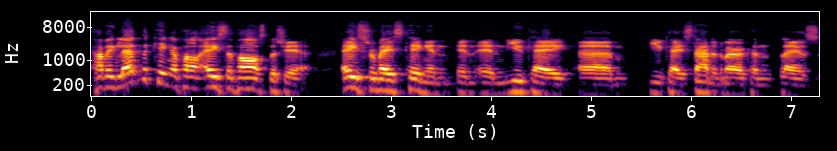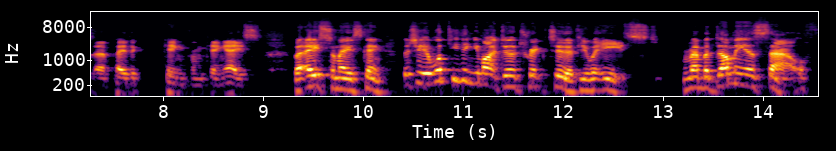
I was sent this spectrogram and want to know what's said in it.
having led the King of Hearts, Ace of Hearts this year, Ace from Ace King in in in UK um, UK standard American players uh, play the King from King Ace, but Ace from Ace King. Bashir, what do you think you might do a trick two if you were East? Remember, dummy as South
